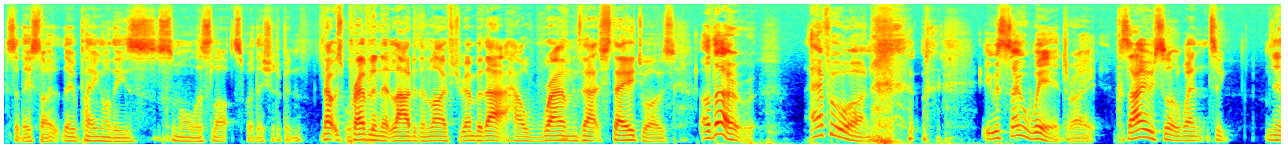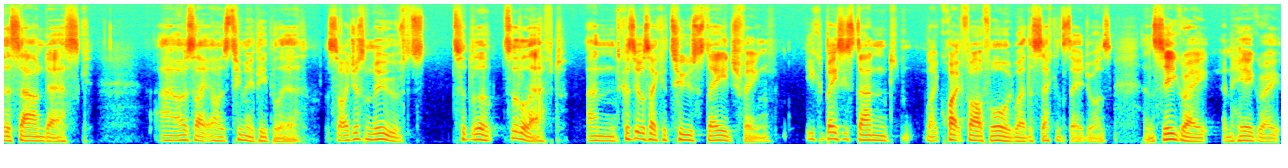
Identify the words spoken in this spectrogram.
So they started. They were playing all these smaller slots where they should have been. That was prevalent at Louder Than Life. Do you remember that? How rammed that stage was. Although everyone, it was so weird, right? Because I sort of went to near the sound desk, and I was like, "Oh, there's too many people here," so I just moved to the to the left, and because it was like a two stage thing, you could basically stand like quite far forward where the second stage was and see great and hear great,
